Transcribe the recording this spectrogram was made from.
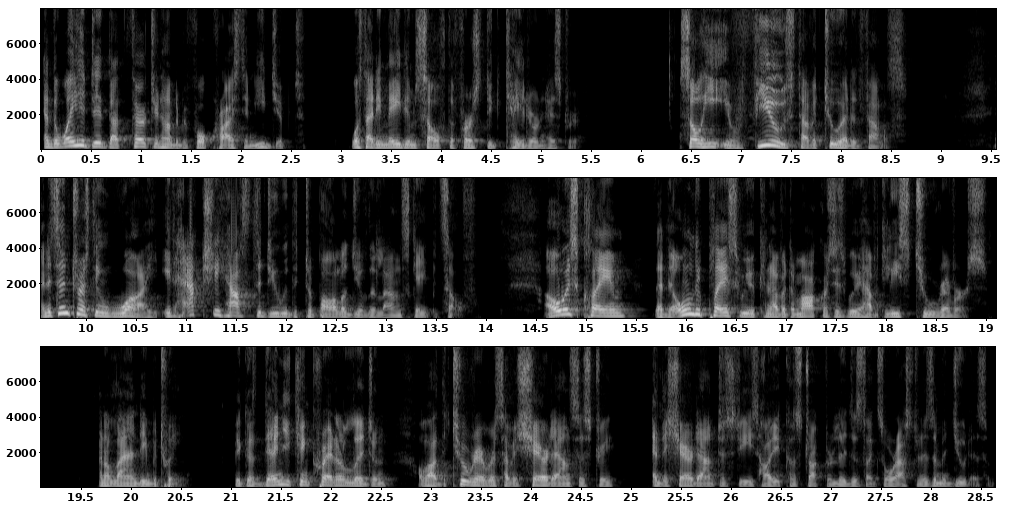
And the way he did that 1300 before Christ in Egypt was that he made himself the first dictator in history. So he refused to have a two headed phallus. And it's interesting why. It actually has to do with the topology of the landscape itself. I always claim that the only place where you can have a democracy is where you have at least two rivers and a land in between. Because then you can create a religion of how the two rivers have a shared ancestry, and the shared ancestry is how you construct religions like Zoroastrianism and Judaism.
